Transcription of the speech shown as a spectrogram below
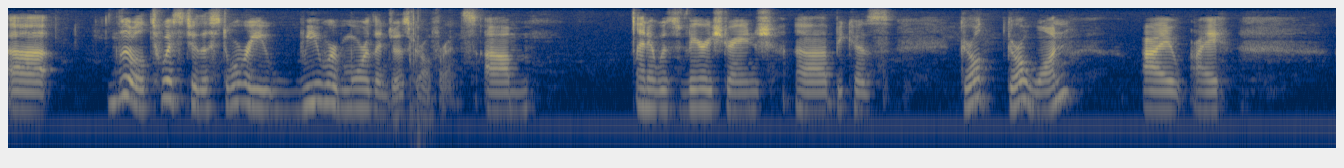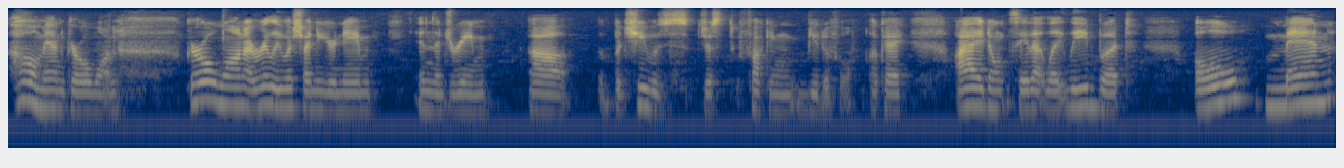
uh, little twist to the story, we were more than just girlfriends. Um, and it was very strange uh, because girl girl one? I i oh man girl one. Girl one i really wish i knew your name in the dream uh but she was just fucking beautiful okay? I don't say that lightly but oh man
